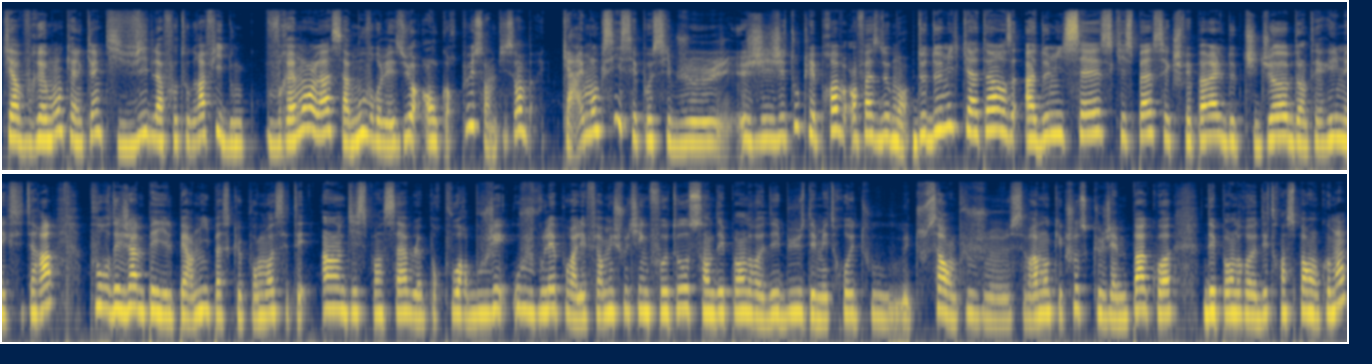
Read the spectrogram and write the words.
qu'il y a vraiment quelqu'un qui vit de la photographie. Donc vraiment là, ça m'ouvre les yeux encore plus en me disant, bah, Carrément que si, c'est possible. J'ai toutes les preuves en face de moi. De 2014 à 2016, ce qui se passe, c'est que je fais pas mal de petits jobs, d'intérim, etc. pour déjà me payer le permis parce que pour moi c'était indispensable pour pouvoir bouger où je voulais pour aller faire mes shootings photos sans dépendre des bus, des métros et tout, et tout ça. En plus, c'est vraiment quelque chose que j'aime pas, quoi, dépendre des transports en commun.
